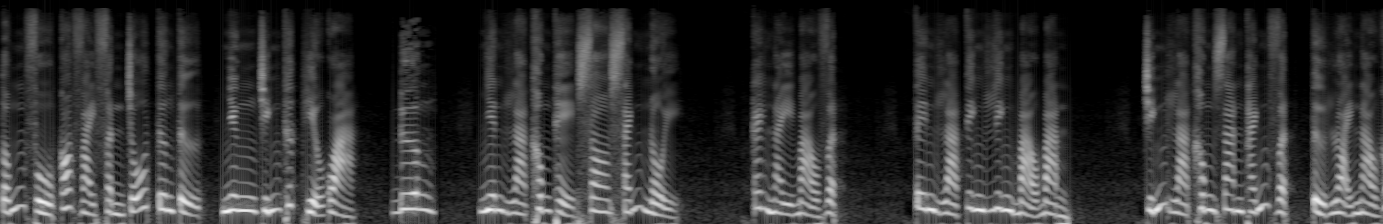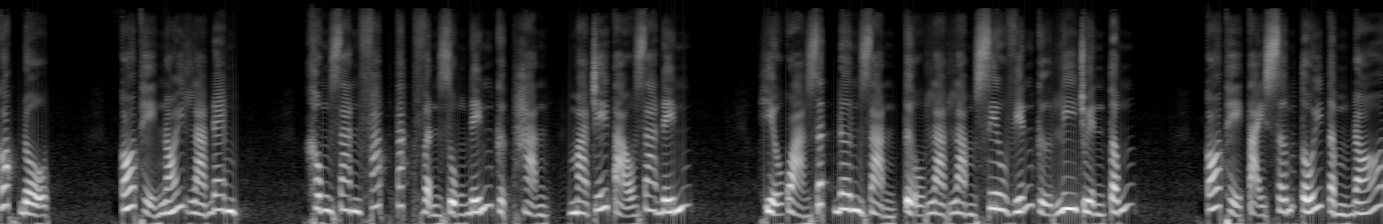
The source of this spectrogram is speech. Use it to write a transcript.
Tống phù có vài phần chỗ tương tự, nhưng chính thức hiệu quả. Đương, nhiên là không thể so sánh nổi. Cái này bảo vật. Tên là tinh linh bảo bàn. Chính là không gian thánh vật từ loại nào góc độ. Có thể nói là đem. Không gian pháp tắc vận dụng đến cực hạn mà chế tạo ra đến. Hiệu quả rất đơn giản tự là làm siêu viễn cử ly truyền tống. Có thể tại sớm tối tầm đó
